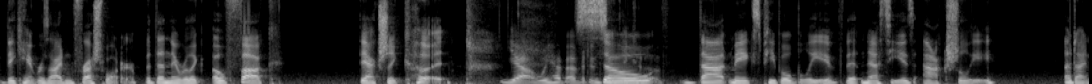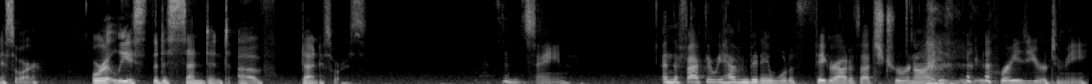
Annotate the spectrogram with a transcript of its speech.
they can't reside in freshwater. But then they were like, oh fuck, they actually could. yeah, we have evidence that So have. that makes people believe that Nessie is actually a dinosaur, or at least the descendant of dinosaurs. That's insane. And the fact that we haven't been able to figure out if that's true or not is even crazier to me.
